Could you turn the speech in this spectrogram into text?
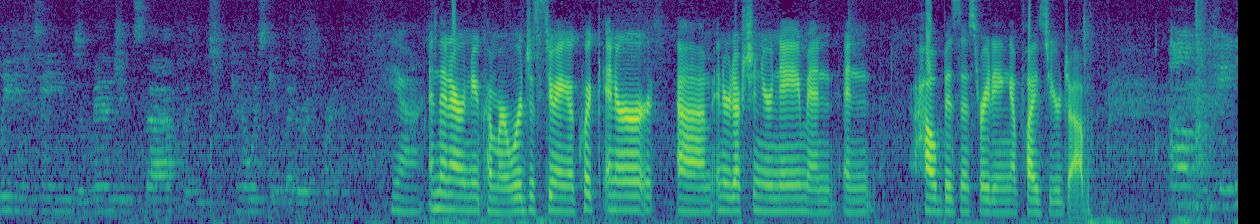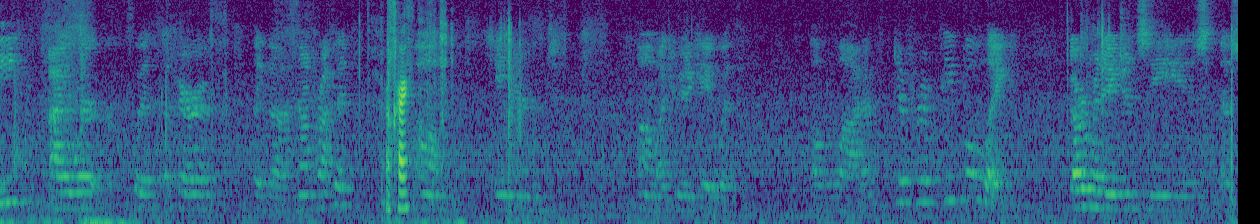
leading teams and managing staff, and can always get better at writing. Yeah, and then our newcomer. We're just doing a quick inter, um, introduction, your name, and, and how business rating applies to your job. Um, I'm Katie. I work with a pair of, like a nonprofit. Okay. Um, and, um, I communicate with a lot of different people, like government agencies, as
